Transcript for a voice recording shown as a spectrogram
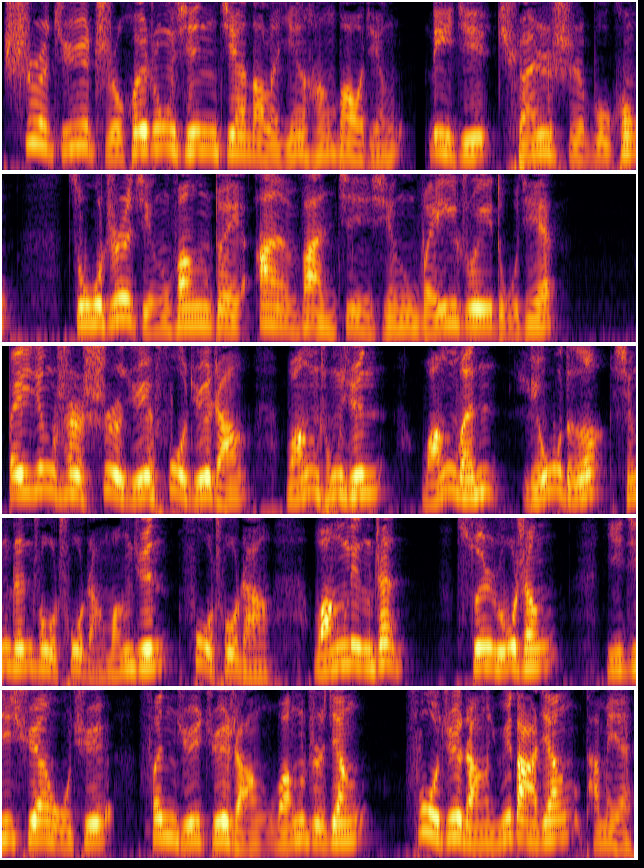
市局指挥中心接到了银行报警，立即全市布控，组织警方对案犯进行围追堵截。北京市市局副局长王崇勋、王文、刘德，刑侦处处长王军、副处长王令振、孙如生，以及宣武区分局局长王志江。副局长于大江，他们也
